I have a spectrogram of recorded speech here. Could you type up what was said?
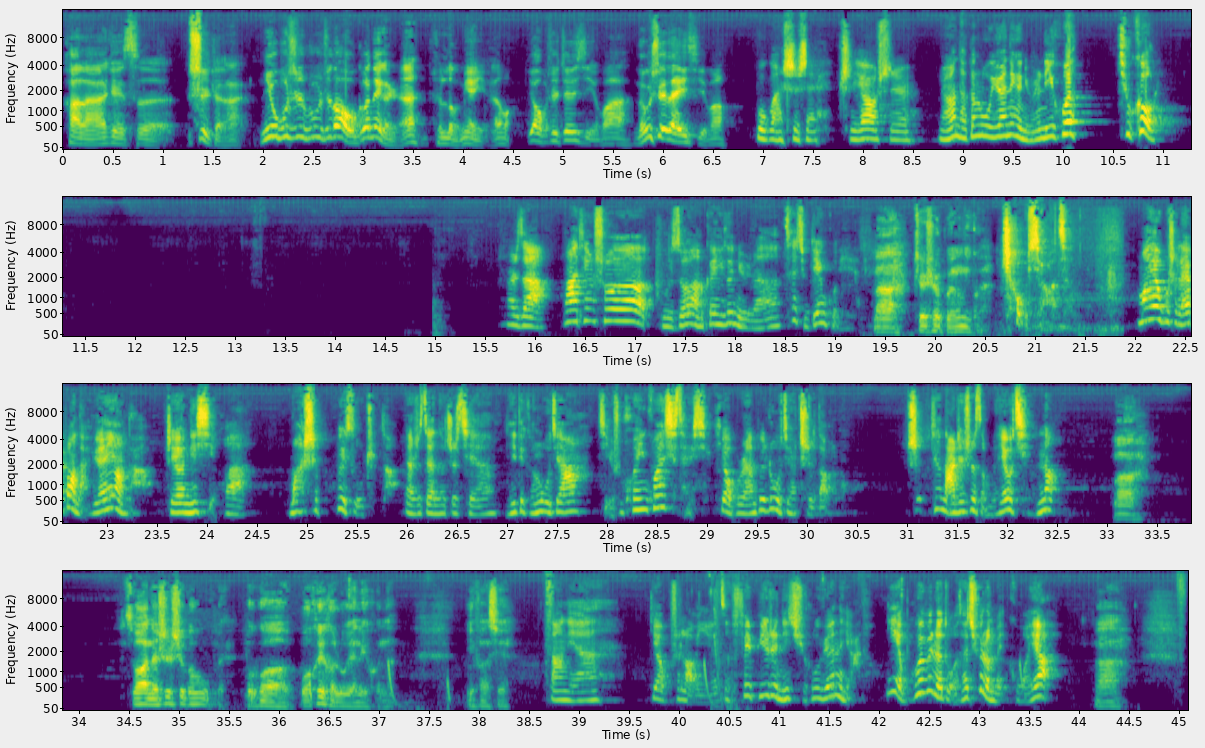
看来这次是真爱。你又不是不知道我哥那个人是冷面阎王，要不是真喜欢，能睡在一起吗？不管是谁，只要是能让他跟陆渊那个女人离婚。就够了，儿子，妈听说你昨晚跟一个女人在酒店过夜。妈，这事不用你管。臭小子，妈又不是来棒打鸳鸯的，只要你喜欢，妈是不会阻止的。但是在那之前，你得跟陆家解除婚姻关系才行，要不然被陆家知道了，指不定拿这事怎么要钱呢。妈，昨晚的事是个误会，不过我会和陆源离婚的，你放心。当年。要不是老爷子非逼着你娶陆渊的丫头，你也不会为了躲他去了美国呀。妈，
